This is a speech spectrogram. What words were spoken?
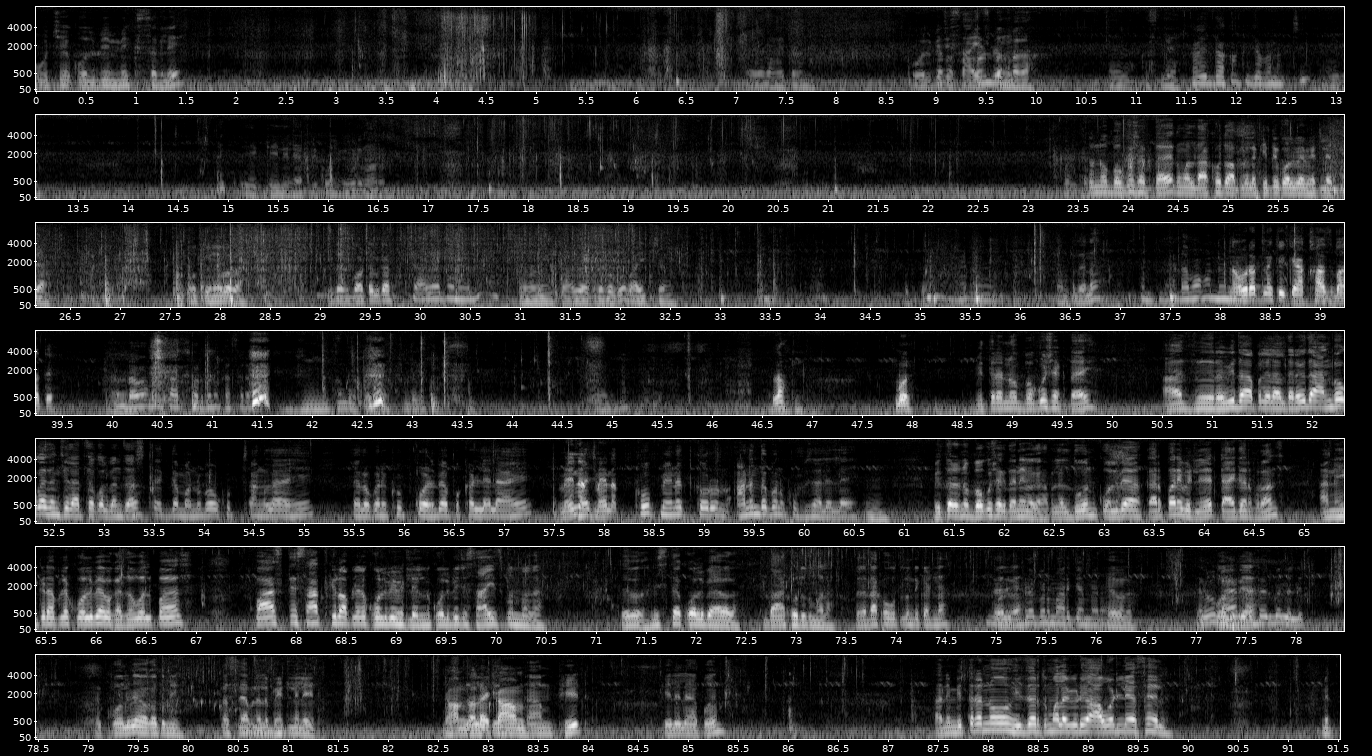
ओचे कोलबी मिक्स सगळे. मित्रांनो कोलबीची साईज पण बघा. कसली आहे. दाखव तुझ्या. एक गेलेली आपली कोलबी उडी मारून. मित्रांनो बघू शकताय तुम्हाला दाखवतो आपल्याला किती कोलब्या भेटल्यात त्या. होतो नाही बघा. तिला बॉटल का? चाव्या पण. हाँ चावी आपलं बघू बाईकच्या. संपलं ना? डबा पण धुवून नवरत्न की क्या खास बात आहे. घेतला. डबा पण साफ़ करतो ना कचरा. हम्म, बोल. मित्रांनो बघू शकताय आज रविदा आपल्याला आलता. रविदा अनुभव काय सांगशील आजचा कोलब्यांचा मस्त एकदम अनुभव खूप चांगला आहे. या लोकांनी खूप कोळंब्या पकडलेल्या आहे. मेहनत मेहनत. खूप मेहनत करून आनंद पण खूप झालेला आहे. मित्रांनो बघू शकता नाही बघा आपल्याला दोन कोलब्या कारपारे भेटलेले आहेत टायगर फ्रॉन्स आणि इकडे आपल्या कोलब्या बघा जवळपास पाच ते सात किलो आपल्याला कोलबी भेटलेली कोलबीची साईज पण बघा. हे बघा नुसत्या कोलब्या आहे बघा. दाखवतो तुम्हाला. बघा दाखव उचलून तिकडनं. कोलब्या पण मार कॅमेरा हे बघा. कोलब्या कोलब्या बघा तुम्ही. कसले आपल्याला भेटलेले आहेत. काम झालंय काम. काम फिट केलेलं आहे आपण. आणि मित्रांनो ही जर तुम्हाला व्हिडिओ आवडली असेल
